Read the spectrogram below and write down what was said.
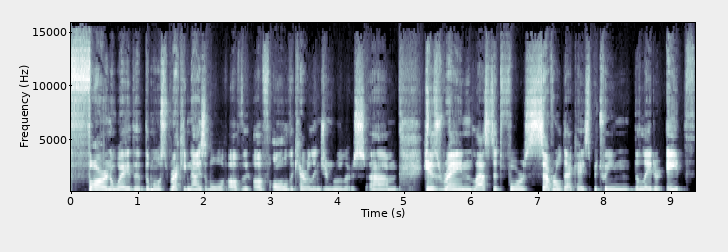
far and away the, the most recognizable of, of, the, of all the Carolingian rulers. Um, his reign lasted for several decades between the later 8th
